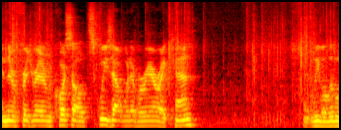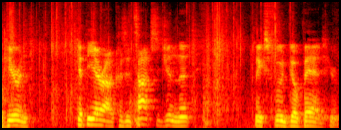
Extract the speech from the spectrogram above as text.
In the refrigerator, of course I'll squeeze out whatever air I can. Leave a little here and get the air out because it's oxygen that makes food go bad here.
